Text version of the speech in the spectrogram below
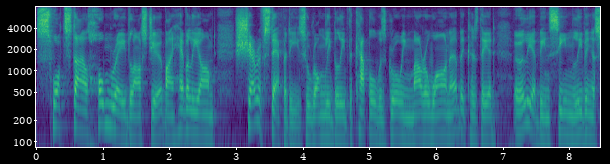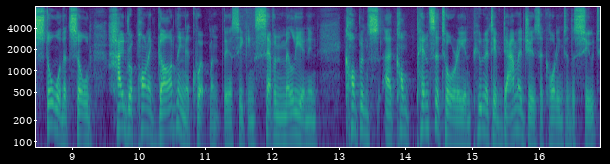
SWAT-style home raid last year by heavily armed sheriff's deputies who wrongly believed the couple was growing marijuana because they had earlier been seen leaving a store that sold hydroponic gardening equipment. They're seeking 7 million in compens uh, compensatory and punitive damages, according to the suit,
